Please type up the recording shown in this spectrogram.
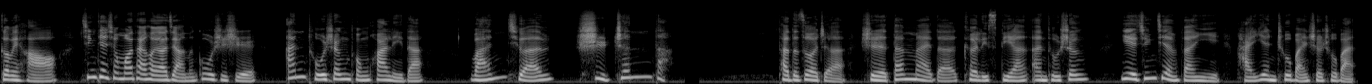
各位好，今天熊猫太后要讲的故事是《安徒生童话》里的《完全是真的》。它的作者是丹麦的克里斯蒂安·安徒生，叶君健翻译，海燕出版社出版。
